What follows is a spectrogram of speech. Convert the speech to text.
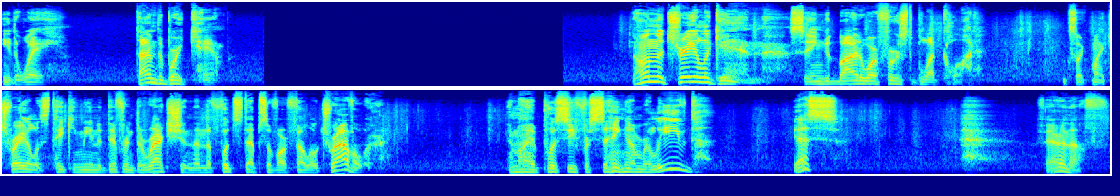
Either way, time to break camp. On the trail again, saying goodbye to our first blood clot. Looks like my trail is taking me in a different direction than the footsteps of our fellow traveler. Am I a pussy for saying I'm relieved? Yes? Fair enough.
